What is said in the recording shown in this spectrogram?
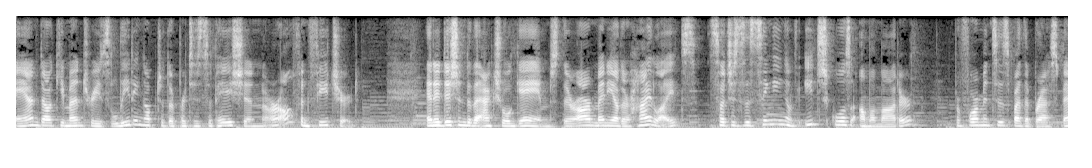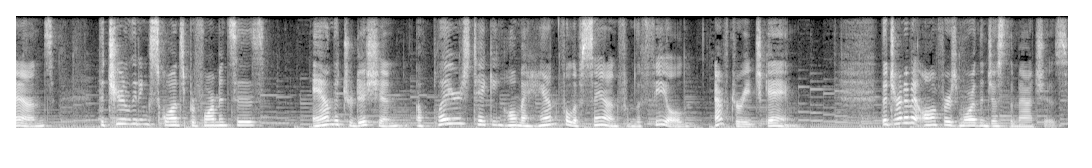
and documentaries leading up to their participation are often featured. In addition to the actual games, there are many other highlights, such as the singing of each school's alma mater, performances by the brass bands, the cheerleading squad's performances, and the tradition of players taking home a handful of sand from the field after each game. The tournament offers more than just the matches.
